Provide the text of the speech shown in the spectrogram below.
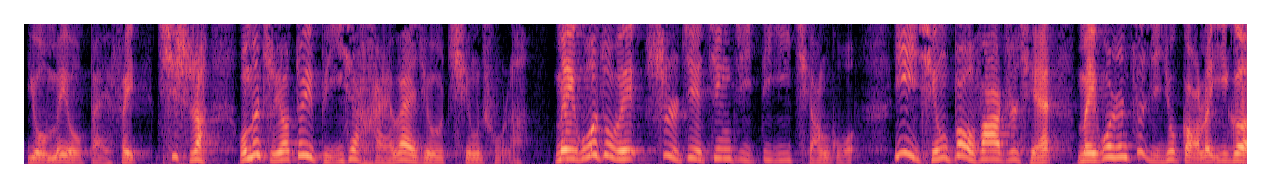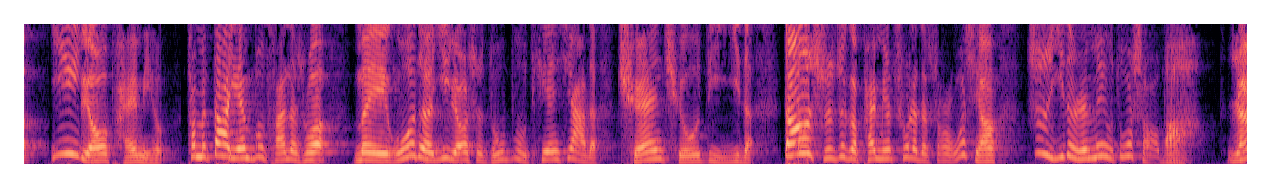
有没有白费？其实啊，我们只要对比一下海外就清楚了。美国作为世界经济第一强国，疫情爆发之前，美国人自己就搞了一个医疗排名。他们大言不惭的说，美国的医疗是独步天下的，全球第一的。当时这个排名出来的时候，我想质疑的人没有多少吧。然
